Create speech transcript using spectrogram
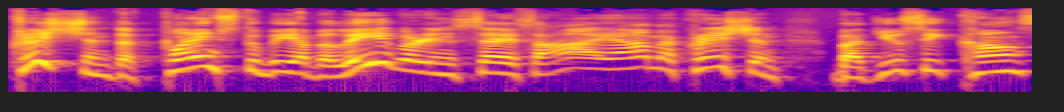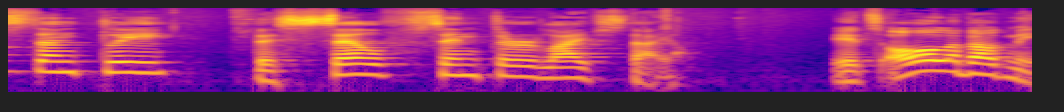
Christian that claims to be a believer and says, I am a Christian, but you see constantly the self centered lifestyle. It's all about me.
